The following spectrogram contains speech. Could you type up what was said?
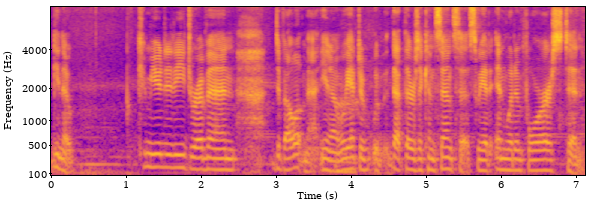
you know community driven development you know we have to that there's a consensus we had inwood and forest and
